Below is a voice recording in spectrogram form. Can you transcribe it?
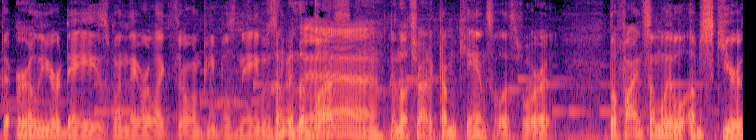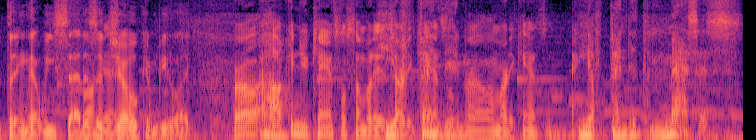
the earlier days when they were like throwing people's names under the Yeah. bus, and they'll try to come cancel us for it. They'll find some little obscure thing that we said as a it. joke and be like, Bro, oh. how can you cancel somebody that's He already offended. canceled, bro? I'm already canceled. he offended the masses.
